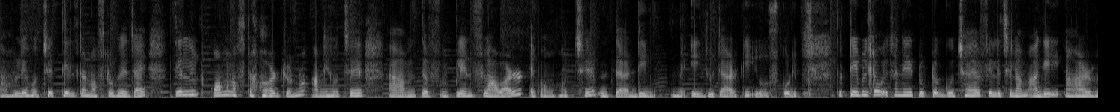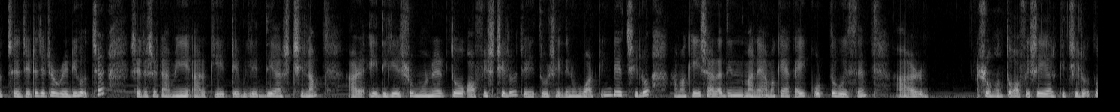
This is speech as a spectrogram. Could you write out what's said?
তাহলে হচ্ছে তেলটা নষ্ট হয়ে যায়। তেল কম নষ্ট হওয়ার জন্য আমি হচ্ছে প্লেন ফ্লাওয়ার এবং হচ্ছে ডিম এই দুইটা আর কি ইউজ করি। তো টেবিলটাও এখানে টুকটাক গুছায় ফেলেছিলাম আগেই। আর হচ্ছে যেটা যেটা রেডি হচ্ছে, সেটা সেটা আমি আর কি টেবিলে দিয়ে আসছিলাম। আর এইদিকে সুমনের তো অফিস ছিল, যেহেতু সেদিন ওয়ার্কিং ডে ছিল, আমাকেই সারাদিন মানে আমাকে একাই করতে হয়েছে আর সুমন তো অফিসেই আর কি ছিল, তো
